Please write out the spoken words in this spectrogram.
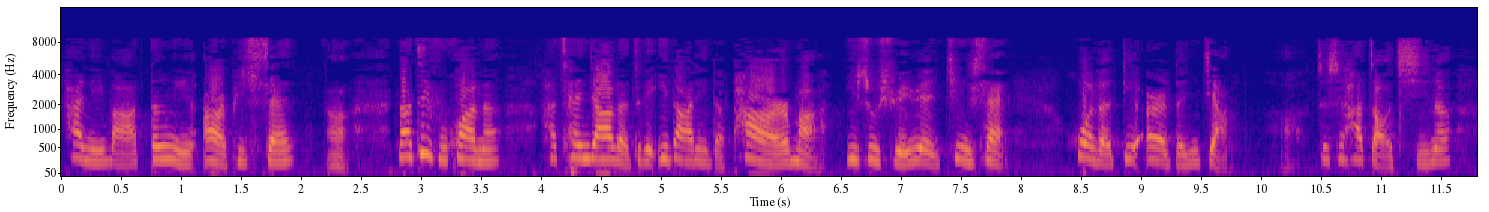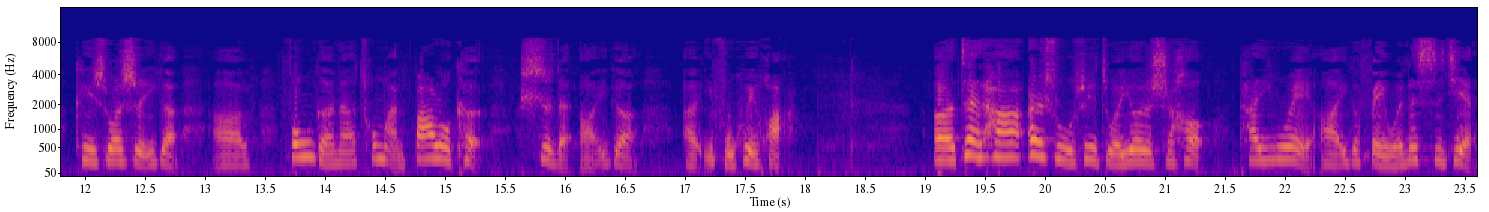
汉尼拔登临阿尔卑斯山啊。那这幅画呢，他参加了这个意大利的帕尔马艺术学院竞赛，获了第二等奖啊。这是他早期呢可以说是一个呃风格呢充满巴洛克式的啊一个呃一幅绘画。呃，在他二十五岁左右的时候，他因为啊一个绯闻的事件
